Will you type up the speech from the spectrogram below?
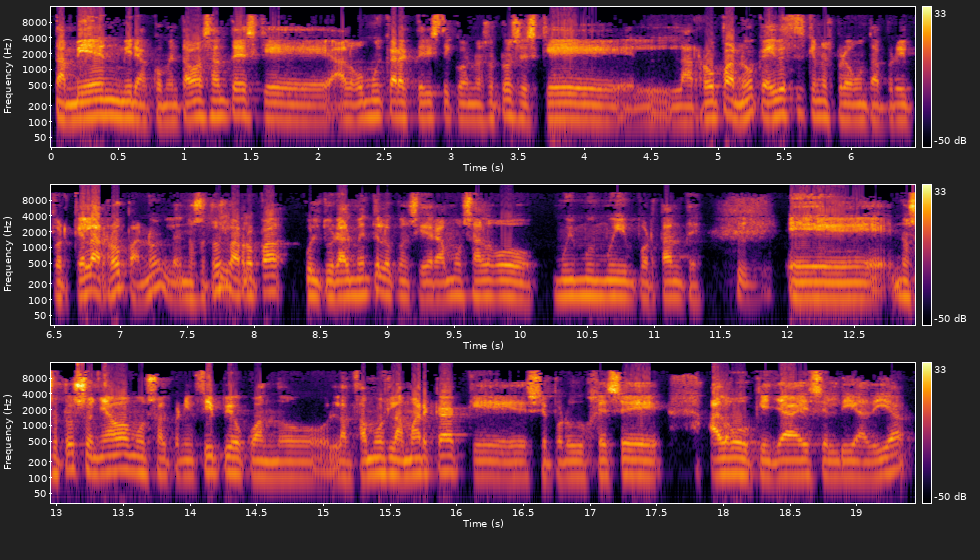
También, mira, comentabas antes que algo muy característico de nosotros es que la ropa, ¿no? Que hay veces que nos preguntan, pero ¿y por qué la ropa, no? Nosotros la ropa culturalmente lo consideramos algo muy, muy, muy importante. Eh, nosotros soñábamos al principio cuando lanzamos la marca que se produjese algo que ya es el día a día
